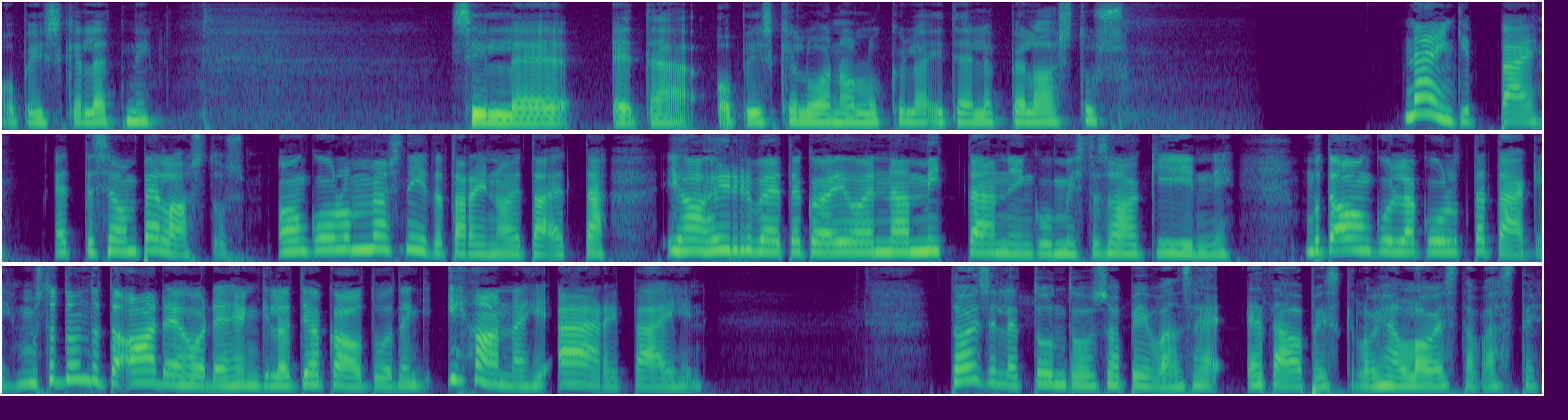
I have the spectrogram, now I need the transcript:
opiskelet, niin sille etäopiskelu on ollut kyllä itselle pelastus. Näinkin päin, että se on pelastus. On kuullut myös niitä tarinoita, että ihan hirveetäkö ei ole enää mitään, niin kuin mistä saa kiinni. Mutta on kyllä kuullut tätäkin. Musta tuntuu, että ADHD-henkilöt jakautuu jotenkin ihan näihin ääripäihin. Toisille tuntuu sopivan se etäopiskelu ihan loistavasti.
